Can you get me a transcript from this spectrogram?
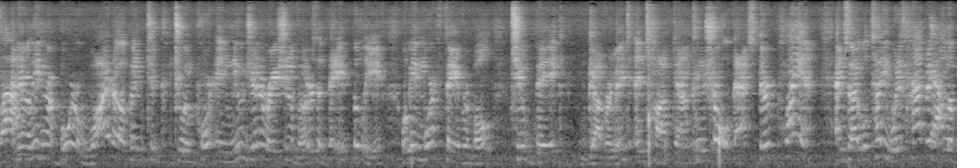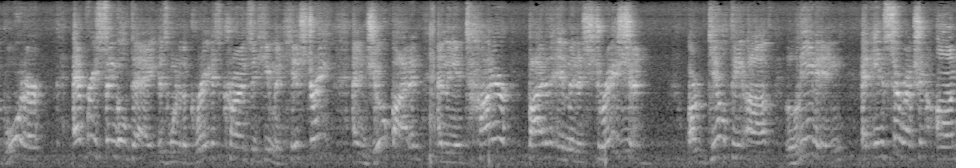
Wow. And they're leaving our border wide open to, to import a new generation of voters that they believe will be more favorable to big government and top-down control. That's their plan. And so I will tell you what is happening yeah. on the border every single day is one of the greatest crimes in human history. And Joe Biden and the entire Biden administration are guilty of leading an insurrection on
